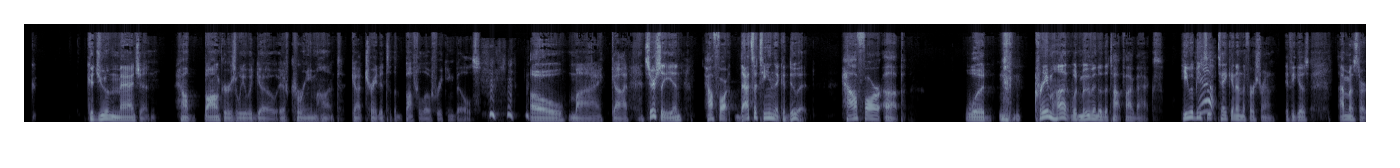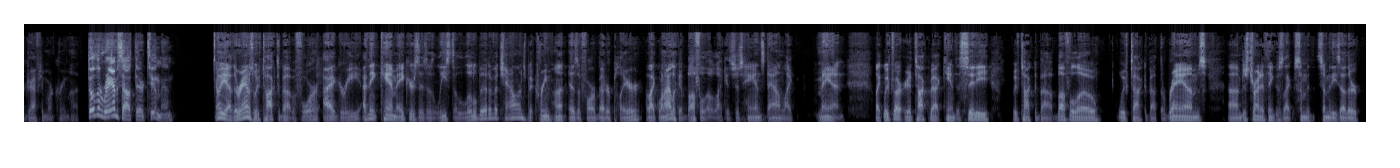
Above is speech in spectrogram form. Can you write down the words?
could you imagine how bonkers we would go if Kareem Hunt got traded to the Buffalo freaking Bills. oh my God. Seriously, Ian, how far that's a team that could do it. How far up would Kareem Hunt would move into the top five backs? He would be yeah. t- taken in the first round if he goes, I'm going to start drafting more Kareem Hunt. Throw the Rams out there too, man. Oh yeah, the Rams we've talked about before. I agree. I think Cam Akers is at least a little bit of a challenge, but Kareem Hunt is a far better player. Like when I look at Buffalo, like it's just hands down like man, like we've talked about Kansas City, we've talked about Buffalo, we've talked about the Rams. Um, just trying to think of like some of some of these other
